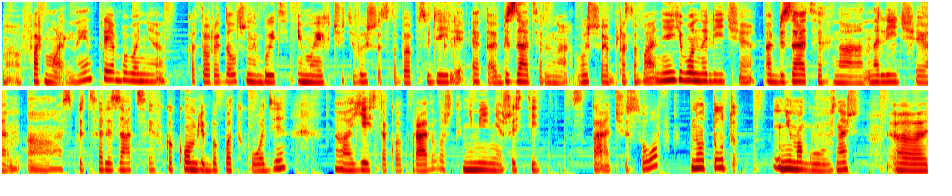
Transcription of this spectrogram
а, формальные требования, которые должны быть, и мы их чуть выше с тобой обсудили. Это обязательно высшее образование, его наличие, обязательно наличие а, специализации в каком-либо подходе. А, Есть такое правило, что не менее 600 часов. Но тут не могу, знаешь, э,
